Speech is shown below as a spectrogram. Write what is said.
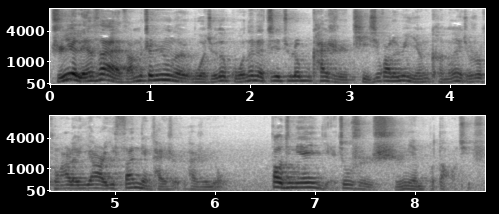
职业联赛，咱们真正的，我觉得国内的这些俱乐部开始体系化的运营，可能也就是从二零一二、一三年开始开始有，到今年也就是十年不到，其实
